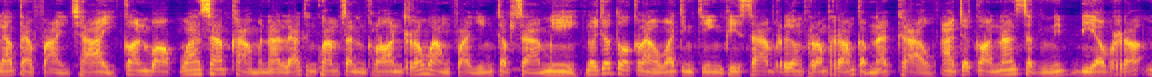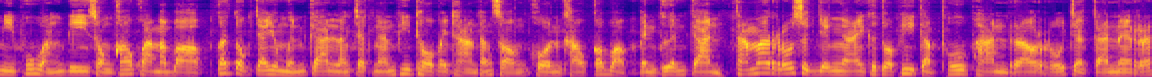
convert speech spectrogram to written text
แล้วแต่ฝ่ายชาย ก่อนบอกว่าทราบข่าวมานานแล้วถึงความสั่นคลอนระหว่างฝ่ายหญิงกับสามี โดยเจ้าตัวกล่าวว่าจริง ๆ พี่ทราบเรื่องพร้อม ๆ กับนักข่าว อาจจะก่อนหน้าสักนิดเดียว เพราะมีผู้หวังดีส่งข้อความมาบอก ก็ตกใจอยู่เหมือนกันหลังจากนั้นพี่โทรไปถามทั้งสองคนเขาก็บอกเป็นเพื่อนกันถามว่ารู้สึกยังไงคือตัวพี่กับผู้พันเรารู้จักกันในระ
